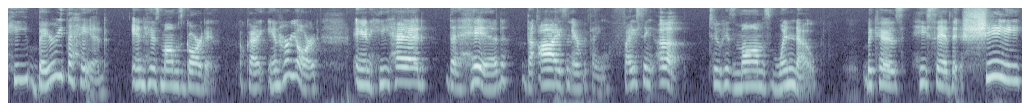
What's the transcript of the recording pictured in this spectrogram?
He buried the head in his mom's garden, okay, in her yard, and he had the head, the eyes, and everything facing up to his mom's window because he said that she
